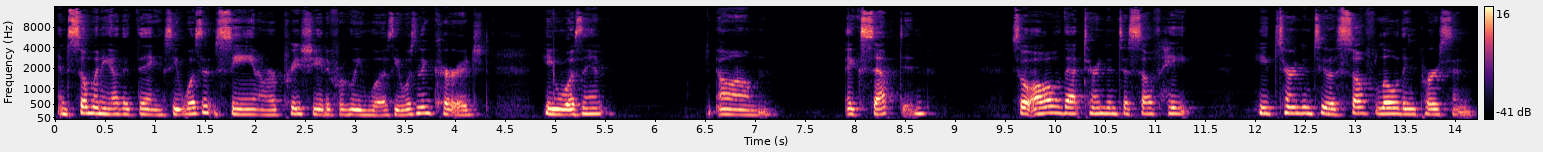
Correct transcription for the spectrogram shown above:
and so many other things. He wasn't seen or appreciated for who he was. He wasn't encouraged. He wasn't um, accepted. So all of that turned into self hate. He turned into a self loathing person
